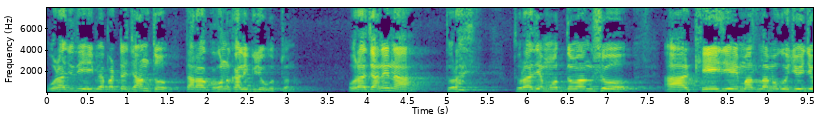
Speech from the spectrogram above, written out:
ওরা যদি এই ব্যাপারটা জানতো তারা কখনো কালী পুজো করতো না। ওরা জানে না, তোরা তোরা যে মদ্যমাংস আর খেয়ে যে মাতলামো গজিয়ে যে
